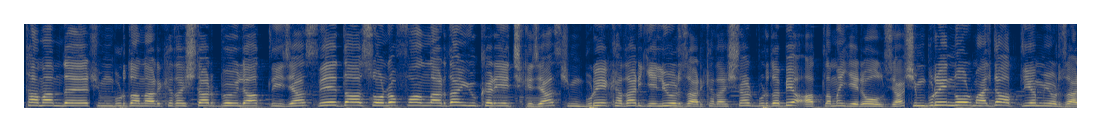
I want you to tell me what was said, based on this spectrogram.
tamamdır. Şimdi buradan arkadaşlar böyle atlayacağız ve daha sonra fanlardan yukarıya çıkacağız. Şimdi buraya kadar geliyoruz arkadaşlar. Burada bir atlama yeri olacak. Şimdi burayı normalde atlayamıyoruz arkadaşlar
